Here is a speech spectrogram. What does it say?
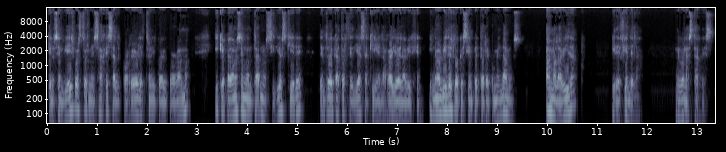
que nos enviéis vuestros mensajes al correo electrónico del programa y que podamos encontrarnos, si Dios quiere, dentro de 14 días aquí en la Radio de la Virgen. Y no olvides lo que siempre te recomendamos. Ama la vida y defiéndela. Muy buenas tardes.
